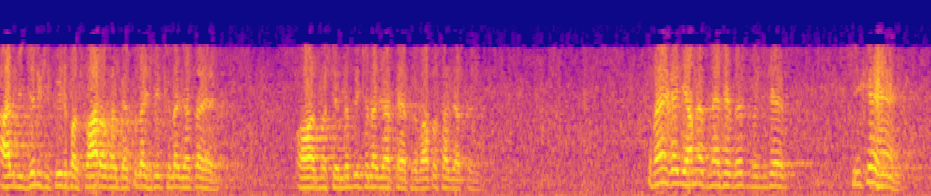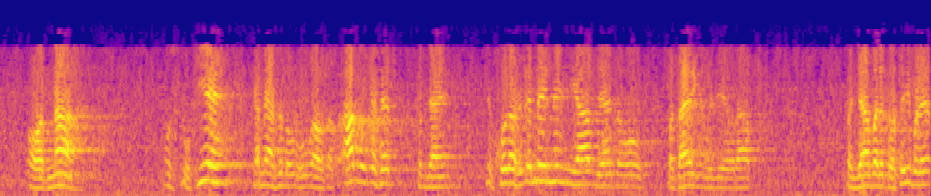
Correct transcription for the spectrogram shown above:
آدمی جن کی پیڑ پر سوار ہو کر بیت اللہ شریف چلا جاتا ہے اور مسجد نبی چلا جاتا ہے، پھر واپس آ جاتا ہے۔ تو میں نے کہا جی ہم نے اپنے ایسے سے سیکھے ہیں اور نہ اس کو کیے ہیں کہ ہمیں ایسا ہوا ہوتا تو آپ کو کیسے سمجھائیں کہ خود ایسے نہیں نہیں، آپ جو ہے تو وہ بتائیں گے مجھے اور آپ پنجاب والے تو ہوتے ہی بڑے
